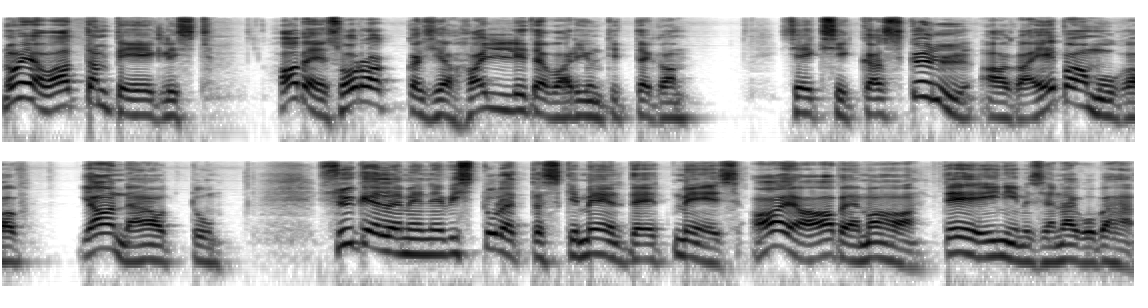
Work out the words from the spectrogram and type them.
no ja vaatan peeglist, habesorakas ja hallide varjunditega. seksikas küll, aga ebamugav ja näotu. Sügelemine vist tuletaski meelde, et mees, aja habe maha, tee inimese nägu pähe.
